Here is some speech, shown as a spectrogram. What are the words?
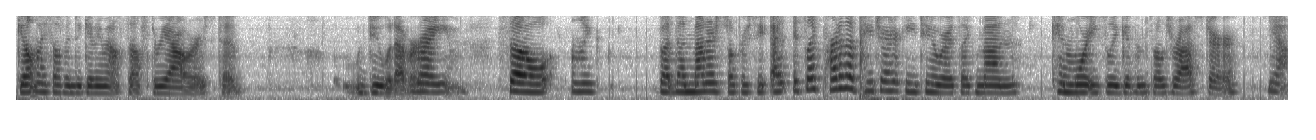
guilt myself into giving myself three hours to do whatever. Right. So I'm like, but then men are still perceived. It's like part of the patriarchy too, where it's like men can more easily give themselves rest or yeah,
